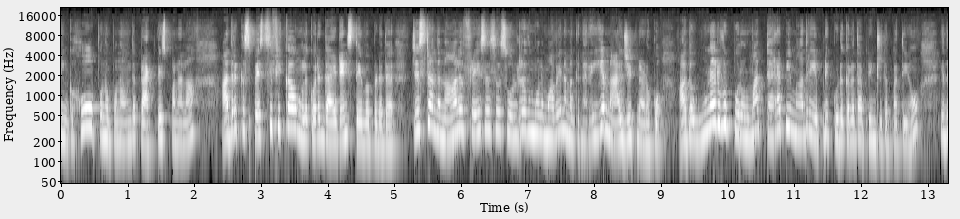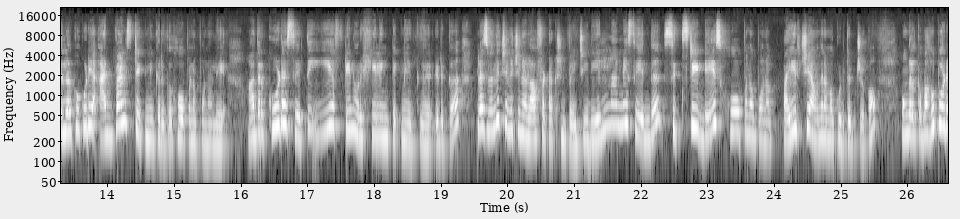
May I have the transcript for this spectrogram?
நீங்கள் ஹோப் ஒன்று போனால் வந்து ப்ராக்டிஸ் பண்ணலாம். அதற்கு ஸ்பெசிஃபிக்காக உங்களுக்கு ஒரு கைடன்ஸ் தேவைப்படுது. ஜஸ்ட் அந்த நாலு ஃப்ரேசஸை சொல்கிறது மூலமாகவே நமக்கு நிறைய மேஜிக் நடக்கும். அதை உணர்வு பூர்வமாக தெரப்பி மாதிரி எப்படி கொடுக்குறது அப்படின்றத பற்றியும் இதில் இருக்கக்கூடிய அட்வான்ஸ் டெக்னிக் இருக்குது ஹோப்பன போனாலே. அதற்கூட கூட சேர்த்து இஎஃப்டின்னு ஒரு ஹீலிங் டெக்னிக் இருக்குது ப்ளஸ் வந்து சின்ன சின்ன லாஃப் அட்ராக்ஷன் பயிற்சி. இது எல்லாமே சேர்ந்து சிக்ஸ்டி டேஸ் ஹோப்பன போன பயிற்சியாக வந்து நம்ம கொடுத்துட்ருக்கோம். உங்களுக்கு வகுப்போட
